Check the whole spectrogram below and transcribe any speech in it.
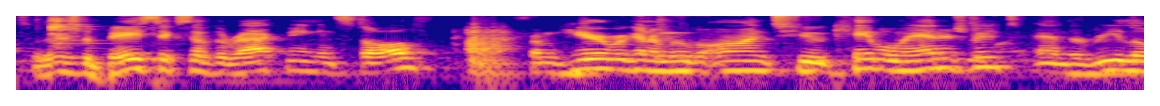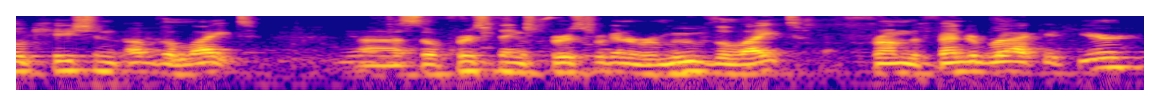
So there's the basics of the rack being installed. From here, we're going to move on to cable management and the relocation of the light. Uh, so first things first, we're going to remove the light from the fender bracket here.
